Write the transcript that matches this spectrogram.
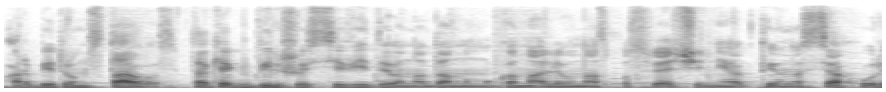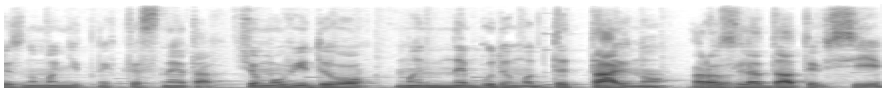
Arbitrum Stylus. Так як в більшості відео на даному каналі у нас посвячені активностях у різноманітних тестнетах. В цьому відео ми не будемо детально розглядати всі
